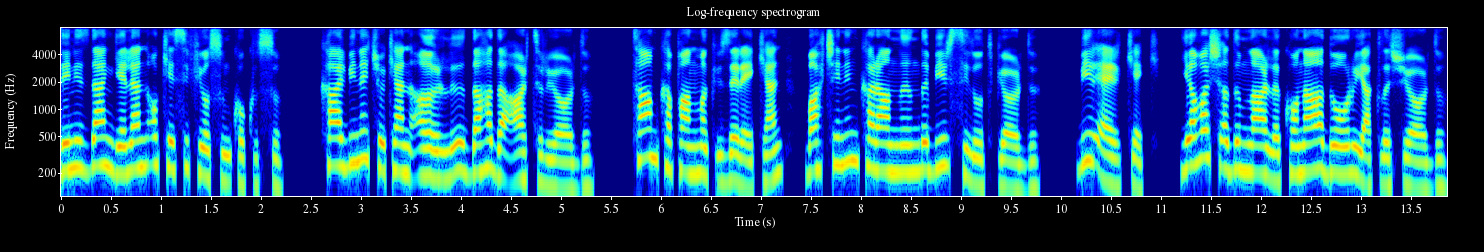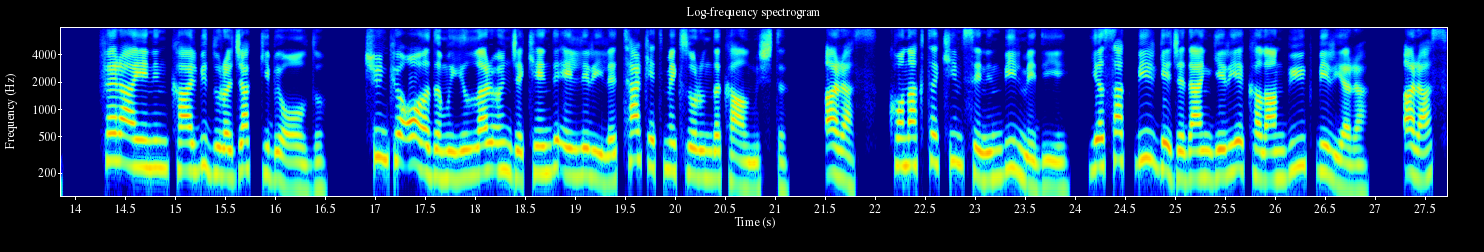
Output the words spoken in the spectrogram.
denizden gelen o kesif yosun kokusu. Kalbine çöken ağırlığı daha da artırıyordu. Tam kapanmak üzereyken, bahçenin karanlığında bir silut gördü. Bir erkek. Yavaş adımlarla konağa doğru yaklaşıyordu. Feraye'nin kalbi duracak gibi oldu. Çünkü o adamı yıllar önce kendi elleriyle terk etmek zorunda kalmıştı. Aras. Konakta kimsenin bilmediği, yasak bir geceden geriye kalan büyük bir yara. Aras,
